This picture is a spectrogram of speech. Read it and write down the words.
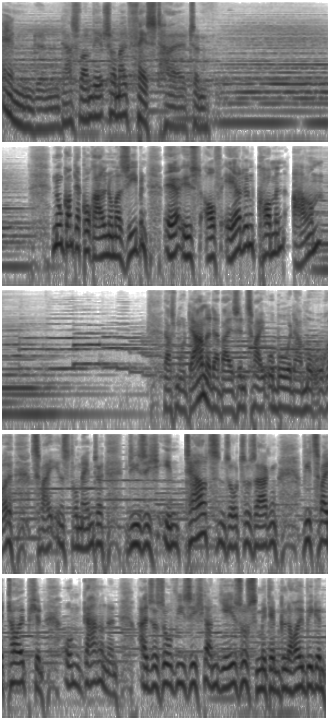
enden. Das wollen wir jetzt schon mal festhalten. Nun kommt der Choral Nummer 7. Er ist auf Erden kommen arm das Moderne dabei sind zwei Oboe d'Amore, zwei Instrumente, die sich in Terzen sozusagen wie zwei Täubchen umgarnen. Also so wie sich dann Jesus mit dem Gläubigen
